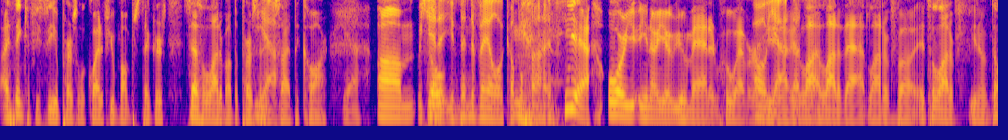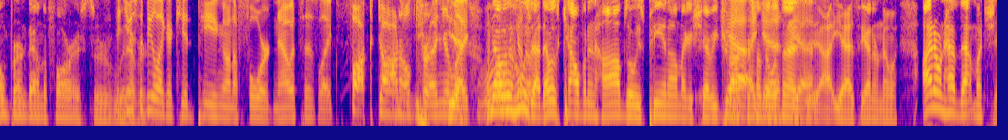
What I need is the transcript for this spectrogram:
I think if you see a person with quite a few bumper stickers, it says a lot about the person Yeah. inside the car. Yeah. Um, We so- get it. You've been to Vail a couple times. yeah, or you you know you you're mad at whoever. Oh, yeah, know, that's a lot, a- a lot of that. A lot of uh, it's a lot of you know don't burn down the forest or. It used to be like a kid peeing on a Ford. Now it says like "fuck Donald Trump," and you're yeah. like, Well, no, "Whoa, we who was that? That was Calvin and Hobbes always peeing on like a Chevy truck Yeah, or I something. guess, wasn't yeah. Uh, yeah. See, I don't know. I don't have that much uh,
